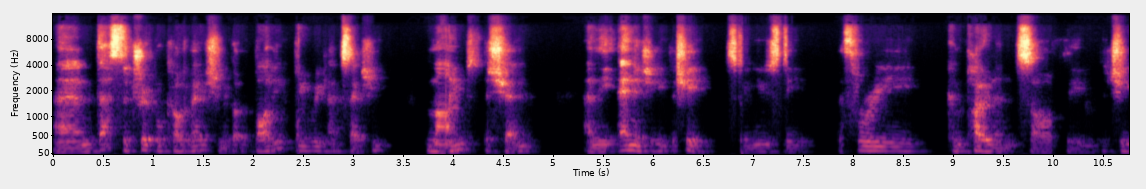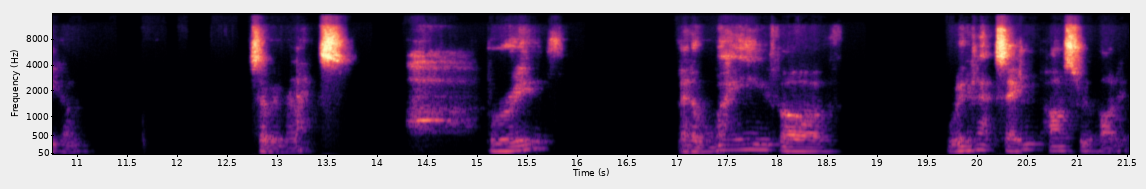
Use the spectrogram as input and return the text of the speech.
And that's the triple cultivation. We've got the body, body relaxation, mind, the Shen, and the energy, the Qi. So we use the, the three components of the, the Qigong. So we relax, breathe, let a wave of relaxation pass through the body.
